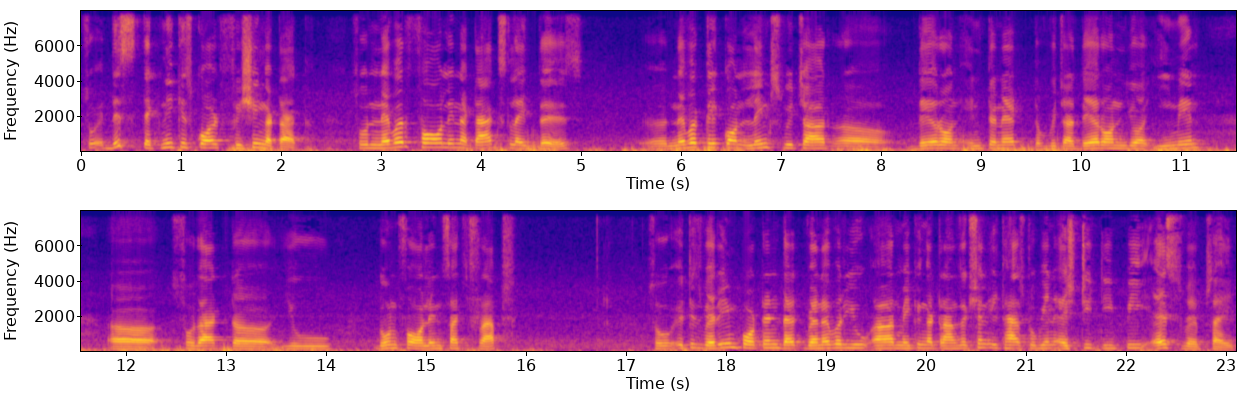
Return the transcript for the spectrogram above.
So this technique is called phishing attack. So never fall in attacks like this. Uh, never click on links which are uh, there on internet which are there on your email uh, so that uh, you don't fall in such traps. So it is very important that whenever you are making a transaction it has to be an https website.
